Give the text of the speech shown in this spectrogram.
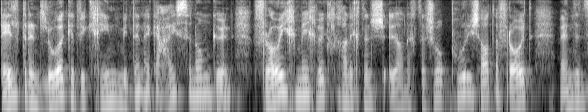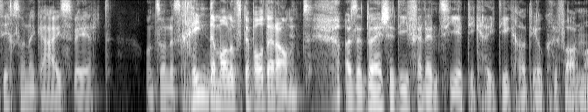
die Eltern schauen, wie die Kinder mit diesen Geissen umgehen, freue ich mich wirklich, habe ich dann, habe ich dann schon pure Schadenfreude, wenn dann sich so ein Geiss wehrt und so ein Kind mal auf den Boden rammt. Also du hast eine differenzierte Kritik an die Juckerfarm.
